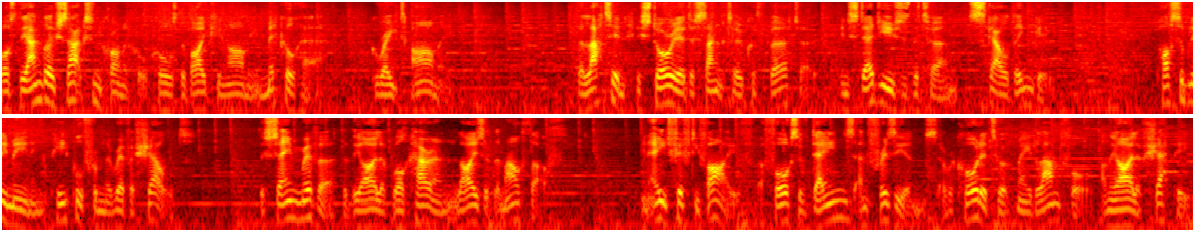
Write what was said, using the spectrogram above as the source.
Whilst the Anglo Saxon chronicle calls the Viking army Miklheer, Great Army, the Latin Historia de Sancto Cuthberto instead uses the term Scaldingi, possibly meaning people from the river Scheldt, the same river that the Isle of Walcheren lies at the mouth of. In 855, a force of Danes and Frisians are recorded to have made landfall on the Isle of Sheppey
